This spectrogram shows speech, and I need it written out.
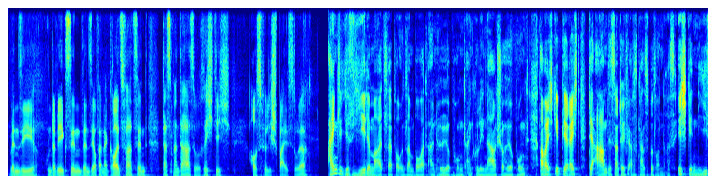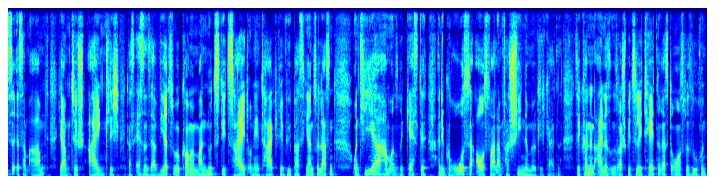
wenn sie unterwegs sind, wenn sie auf einer Kreuzfahrt sind, dass man da so richtig ausführlich speist, oder? Eigentlich ist jede Mahlzeit bei uns an Bord ein Höhepunkt, ein kulinarischer Höhepunkt. Aber ich gebe dir recht, der Abend ist natürlich etwas ganz Besonderes. Ich genieße es am Abend, ja am Tisch eigentlich das Essen serviert zu bekommen. Man nutzt die Zeit, um den Tag Revue passieren zu lassen. Und hier haben unsere Gäste eine große Auswahl an verschiedenen Möglichkeiten. Sie können eines unserer Spezialitätenrestaurants besuchen,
